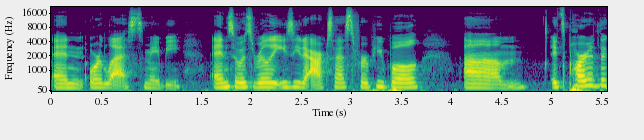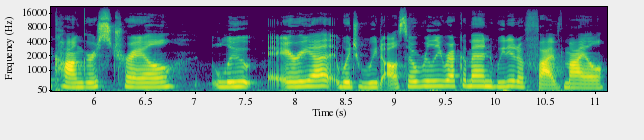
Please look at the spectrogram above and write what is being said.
and or less maybe, and so it's really easy to access for people. Um, it's part of the Congress Trail loop area, which we'd also really recommend. We did a five mile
